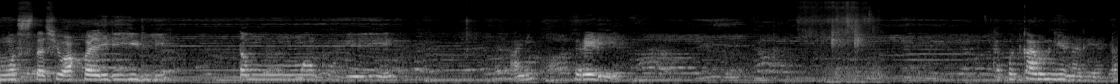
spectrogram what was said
मस्त अशी वाफळलेली इडली. टम्म फुगलेली आहे. आणि रेडी आहे. आपण काढून घेणार आहे आता.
